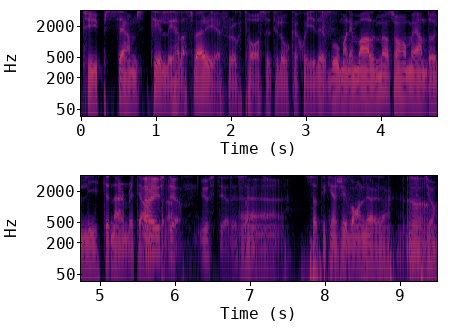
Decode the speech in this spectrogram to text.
typ sämst till i hela Sverige för att ta sig till att åka skidor. Bor man i Malmö så har man ju ändå lite närmare till Ja, Alperna. just det. Just det, det är sant. Eh, så att det kanske är vanligare där. Inte vet jag.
